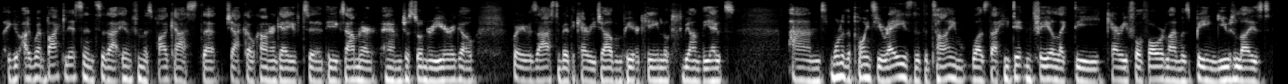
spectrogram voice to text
Like I went back listening to that infamous podcast that Jack O'Connor gave to the Examiner um, just under a year ago, where he was asked about the Kerry job and Peter Keane looked to be on the outs. And one of the points he raised at the time was that he didn't feel like the Kerry full forward line was being utilised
